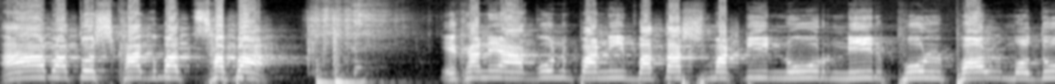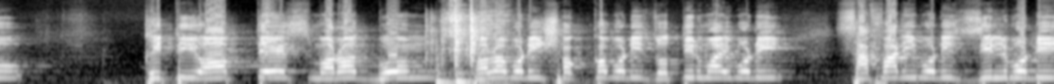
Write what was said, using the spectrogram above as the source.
আ বাতস খাগবাত ছাপা। এখানে আগুন, পানি, বাতাস, মাটি, নূর, নীর, ফুল, ফল, মধু, ক্ষিতি, অপ, তেজ, মরদ, ভূম, স্থলবডি, সক্ষবডি, জ্যোতির্ময় বডি, সাফারি বডি, জিল বডি,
